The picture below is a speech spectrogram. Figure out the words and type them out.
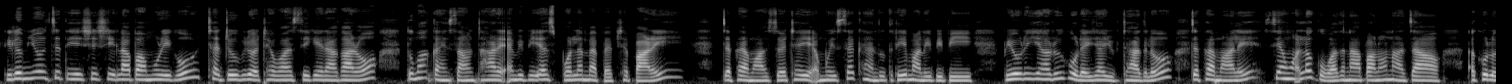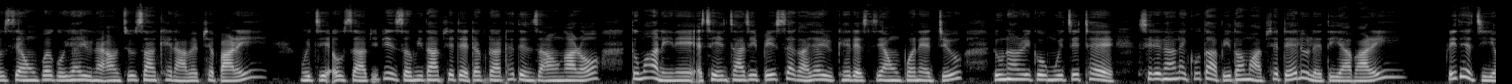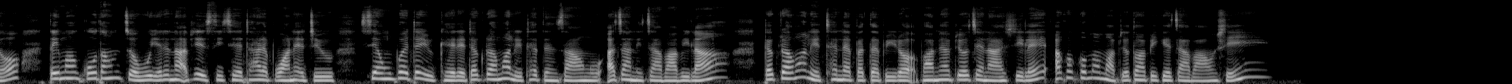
ဒီလိုမျိုးจิตရရှိရှိလှပမှုတွေကိုထပ်တိုးပြီးတော့ထဲဝါစေခဲ့တာကတော့သူမကင်ဆောင်ထားတဲ့ MBBS ဘွဲလက်မှတ်ပဲဖြစ်ပါတယ်တစ်ဖက်မှာဇွဲထက်ရဲ့အမွေဆက်ခံသူတတိမာလေးပြီးပြီးဘီယိုရီယာရူးကိုလည်းရယူထားသလိုတစ်ဖက်မှာလည်းဆီယံဝန်အလုပ်ကိုဝါသနာပေါလွန်တာကြောင့်အခုလိုဆီယံဝန်ဘွဲကိုရယူနိုင်အောင်ကြိုးစားခဲ့တာပဲဖြစ်ပါတယ် ငွေကြေးဥစ္စာပြည့်ပြည့်စုံမိသားဖြစ်တဲ့ဒေါက်တာထက်တင်ဆောင်ကတော့သူမအနေနဲ့အချိန်ကြာကြီးပေးဆက်ကရယူခဲ့တဲ့ဆီအောင်ပွဲနဲ့အတူလူနာတွေကိုငွေကြေးထက်စီဒနာနဲ့ကုသပေးသွားမှာဖြစ်တယ်လို့လည်းသိရပါတယ်။ပြည်သက်ကြီးရောတိမ်မောင်9000ကျော်ဖို့ရတနာအပြည့်စီချဲထားတဲ့ဘွားနဲ့အတူဆီအောင်ပွဲတက်ယူခဲ့တဲ့ဒေါက်တာမလေးထက်တင်ဆောင်ကိုအားကြနေကြပါပြီလား။ဒေါက်တာမလေးထက်နဲ့ပတ်သက်ပြီးတော့ဗာများပြောချင်တာရှိလဲအကောကမမပြောသွားပေးခဲ့ကြပါအောင်ရှင်။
